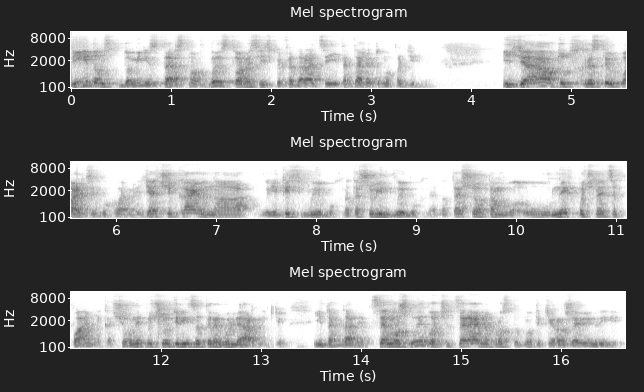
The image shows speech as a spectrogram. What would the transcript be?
відомств, до міністерства вбивства Російської Федерації і так далі, тому подібне. І я тут схрестив пальці буквально. Я чекаю на якийсь вибух, на те, що він вибухне, на те, що там у них почнеться паніка, що вони почнуть різати регулярників і так далі. Це можливо, чи це реально просто ну такі рожеві мрії?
